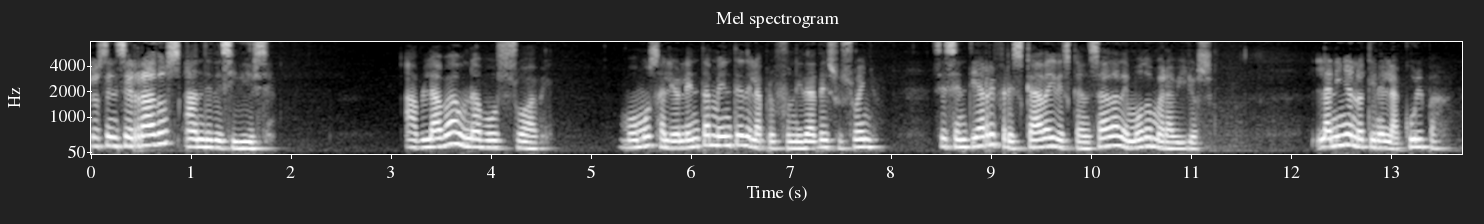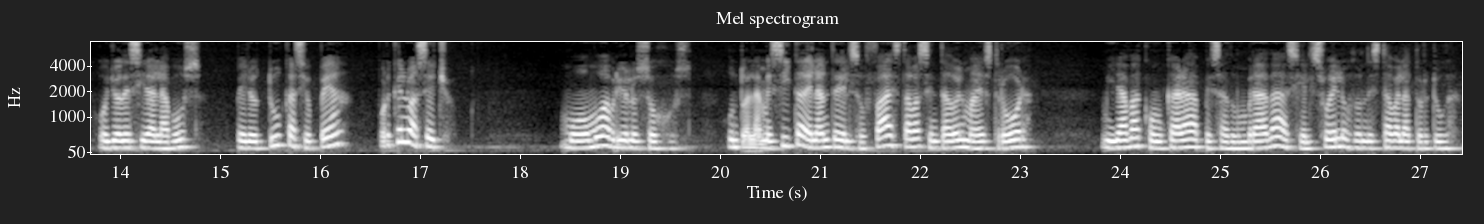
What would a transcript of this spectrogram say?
Los encerrados han de decidirse. Hablaba una voz suave. Momo salió lentamente de la profundidad de su sueño. Se sentía refrescada y descansada de modo maravilloso. La niña no tiene la culpa, oyó decir a la voz. Pero tú, Casiopea, ¿por qué lo has hecho? Momo abrió los ojos. Junto a la mesita delante del sofá estaba sentado el maestro Ora. Miraba con cara apesadumbrada hacia el suelo donde estaba la tortuga.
